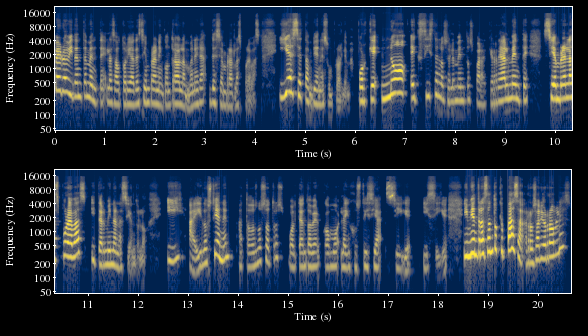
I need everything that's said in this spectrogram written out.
pero evidentemente las autoridades siempre han encontrado la manera de sembrar las pruebas. Y ese también es un problema, porque no existen los elementos para que realmente siembren las pruebas y terminan haciéndolo. Y ahí los tienen a todos nosotros, volteando a ver cómo la injusticia sigue y sigue. Y mientras tanto, ¿qué pasa? Rosario Robles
